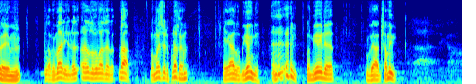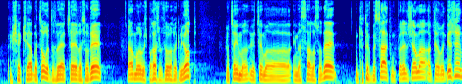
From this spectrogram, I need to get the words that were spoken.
אמ, רבי מאני, אני לא אני לא זוכר מה זה, לא, רבי שלפני כן היה רבי יינה, רבי יינה והגשמים. כשהיה בצורת אז הוא היה יוצא לשדה, היה אומר למשפחה שלו שהוא הולך לקניות, יוצא עם יוצא עם ה- עם הסל לשדה, מתכתב בשק, מתפלל שם, עד שיורד גשם,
